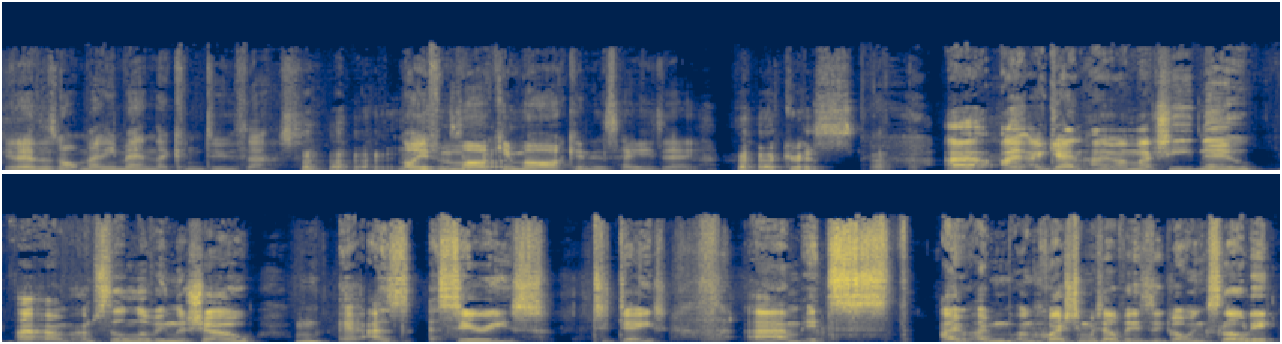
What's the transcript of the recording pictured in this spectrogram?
You know, there's not many men that can do that. Not even Marky Mark in his heyday. Chris. Uh, I again, I, I'm actually now. I, I'm, I'm still loving the show um, as a series to date. Um, it's I, I'm I'm questioning myself: is it going slowly,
